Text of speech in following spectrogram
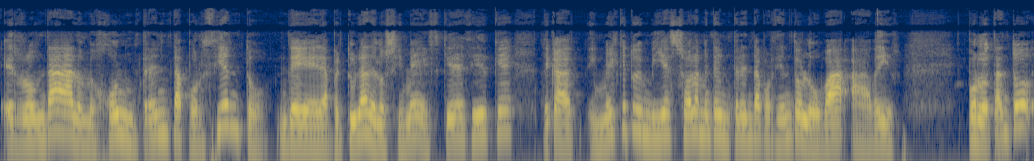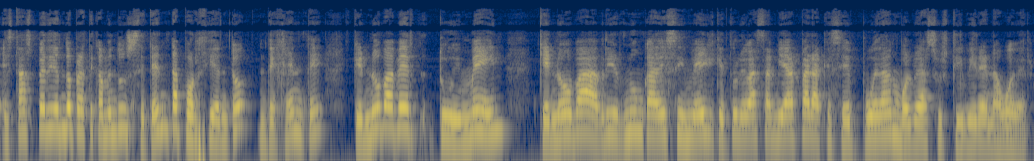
eh, ronda a lo mejor un 30% de, apertura de los emails. Quiere decir que de cada email que tú envíes, solamente un 30% lo va a abrir. Por lo tanto, estás perdiendo prácticamente un 70% de gente que no va a ver tu email, que no va a abrir nunca ese email que tú le vas a enviar para que se puedan volver a suscribir en Aweber.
